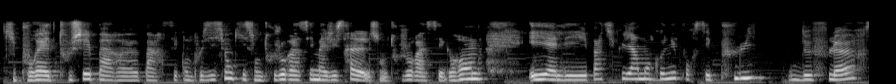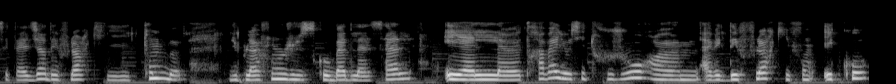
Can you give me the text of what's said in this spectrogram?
qui pourraient être touchées par, par ces compositions qui sont toujours assez magistrales, elles sont toujours assez grandes et elle est particulièrement connue pour ses pluies de fleurs, c'est-à-dire des fleurs qui tombent du plafond jusqu'au bas de la salle. Et elle euh, travaille aussi toujours euh, avec des fleurs qui font écho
